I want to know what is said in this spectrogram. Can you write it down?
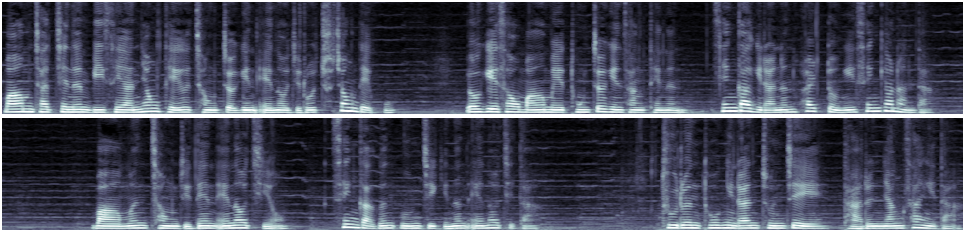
마음 자체는 미세한 형태의 정적인 에너지로 추정되고 여기에서 마음의 동적인 상태는 생각이라는 활동이 생겨난다. 마음은 정지된 에너지요. 생각은 움직이는 에너지다. 둘은 동일한 존재의 다른 양상이다.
